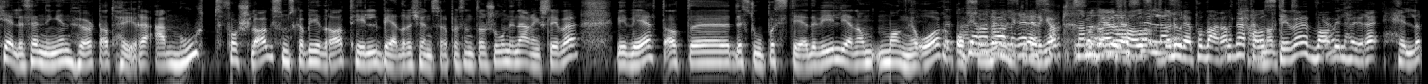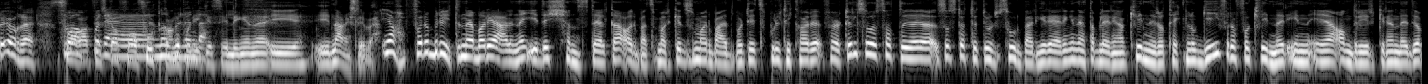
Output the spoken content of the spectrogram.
hele sendingen hørt at Høyre er mot forslag som skal bidra til bedre kjønnsrepresentasjon i næringslivet. Vi vet at eh, det sto på stedet hvil gjennom mange år, også under ulike regjeringer. Da lurer jeg på hva er alternativet? Hva vil Høyre heller gjøre for at vi skal få fortgang på likestillingene i, i næringslivet? Ja, For å bryte ned barrierene i det kjønnsdelte arbeidsmarkedet som Arbeiderpartiets politikk har ført til, så, satte, så støttet Solberg-regjeringen etablering av kvinner og teknologi for å få kvinner inn i andre yrker enn det de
